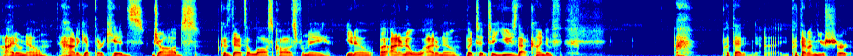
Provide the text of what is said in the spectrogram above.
I don't know how to get their kids jobs cuz that's a lost cause for me, you know. I, I don't know I don't know, but to to use that kind of put that uh, put that on your shirt.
